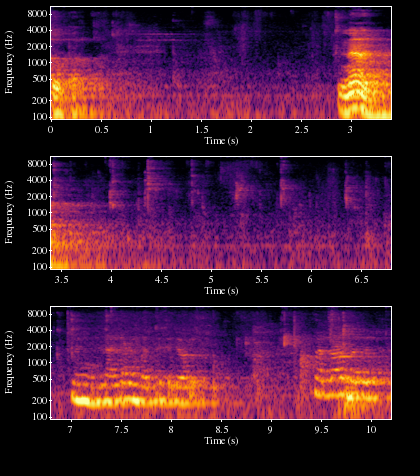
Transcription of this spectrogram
സൂപ്പർ. നല്ലോണം ബന്ധിച്ചിട്ട് നല്ലോണം ബന്ധിച്ചു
